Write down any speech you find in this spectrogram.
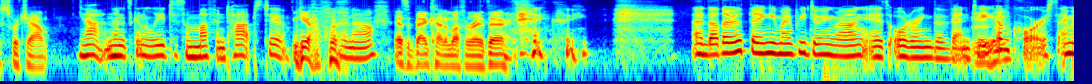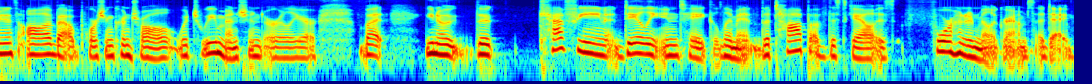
switch out Yeah, and then it's going to lead to some muffin tops too. yeah You know? that's a bad kind of muffin right there Exactly. Another thing you might be doing wrong is ordering the venti, Mm-hmm. of course. I mean, it's all about portion control, which we mentioned earlier. But, you know, the caffeine daily intake limit, the top of the scale is 400 milligrams a day.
